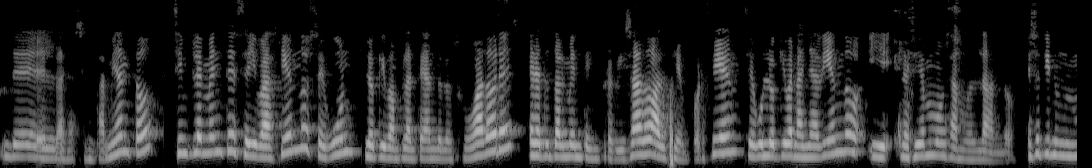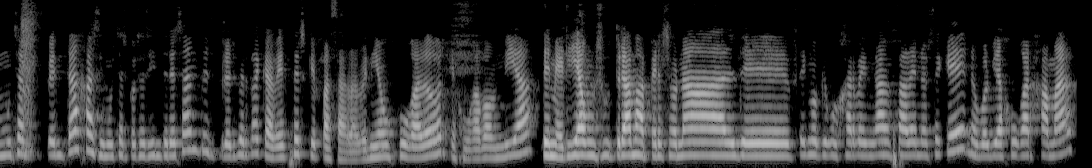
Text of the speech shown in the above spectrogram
del asentamiento simplemente se iba haciendo según lo que iban planteando los jugadores. Era totalmente improvisado al 100%, según lo que iban añadiendo y nos íbamos amoldando. Eso tiene muchas ventajas y muchas cosas interesantes, pero es verdad que a veces, ¿qué pasaba? Venía un jugador que jugaba un día, te metía un su trama personal de tengo que buscar venganza de no sé qué, no volvía a jugar jamás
